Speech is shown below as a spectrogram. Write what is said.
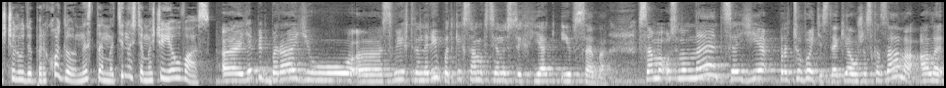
що люди переходили не з тими цінностями, що є у вас? Е, Я підбираю е, своїх тренерів по таких самих цінностях, як і в себе. Саме основне це є працьовитість, як я вже сказала. Але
